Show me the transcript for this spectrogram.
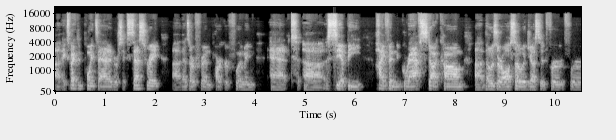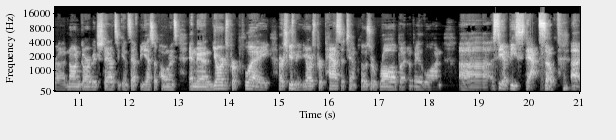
uh, expected points added or success rate, uh, that's our friend Parker Fleming at CFB graphs.com. Uh, those are also adjusted for for uh, non-garbage stats against FBS opponents, and then yards per play, or excuse me, yards per pass attempt. Those are raw but available on uh, stats. So uh,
